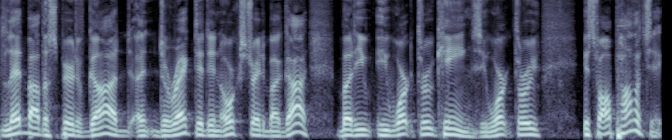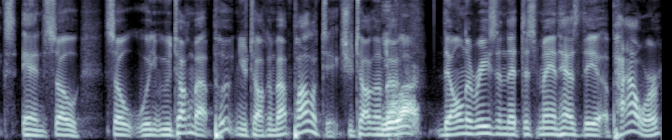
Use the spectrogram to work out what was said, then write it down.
led by the Spirit of God, uh, directed and orchestrated by God. But he he worked through kings. He worked through. It's all politics, and so so when you're talking about Putin, you're talking about politics. You're talking about are. the only reason that this man has the uh, power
